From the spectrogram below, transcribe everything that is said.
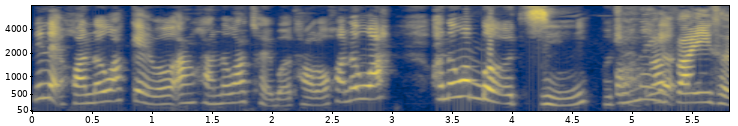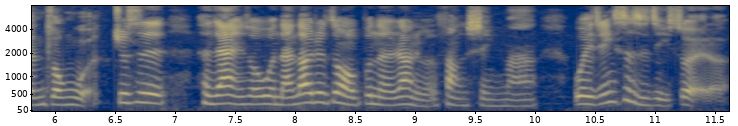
恁来还了我嫁无安，还了我揣无头路，还了我，还了我无钱。”我觉得那个翻译成中文就是陈嘉玲说：“我难道就这么不能让你们放心吗？我已经四十几岁了，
